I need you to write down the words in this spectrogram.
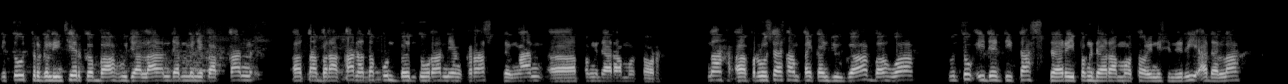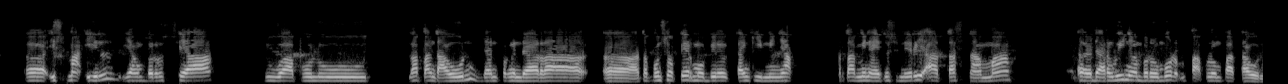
itu tergelincir ke bahu jalan dan menyebabkan uh, tabrakan ataupun benturan yang keras dengan uh, pengendara motor. Nah, uh, perlu saya sampaikan juga bahwa untuk identitas dari pengendara motor ini sendiri adalah uh, Ismail yang berusia 28 tahun dan pengendara uh, ataupun sopir mobil tangki minyak Pertamina itu sendiri atas nama uh, Darwin yang berumur 44 tahun.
